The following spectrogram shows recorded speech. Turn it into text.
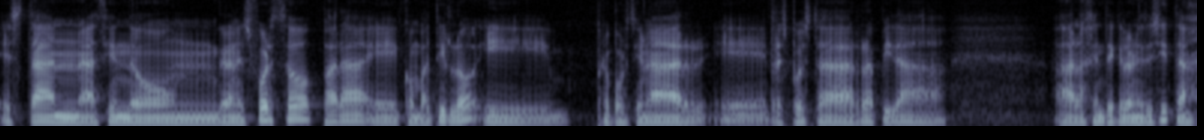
están haciendo un gran esfuerzo para eh, combatirlo y proporcionar eh, respuesta rápida a, la gente que lo necesita.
